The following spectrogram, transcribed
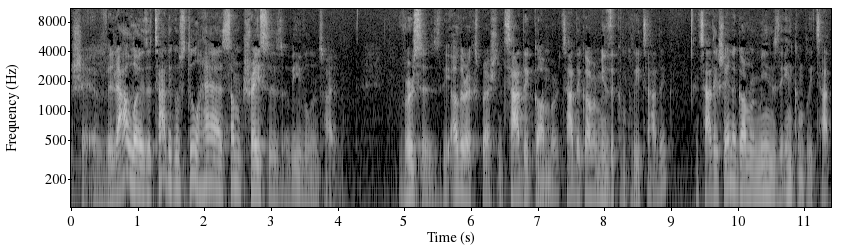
viralo is a tzaddik who still has some traces of evil inside of him. Versus the other expression, tzaddik gomer. Tzaddik gomer means the complete tzaddik. And tzaddik shena gomer means the incomplete tzaddik.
